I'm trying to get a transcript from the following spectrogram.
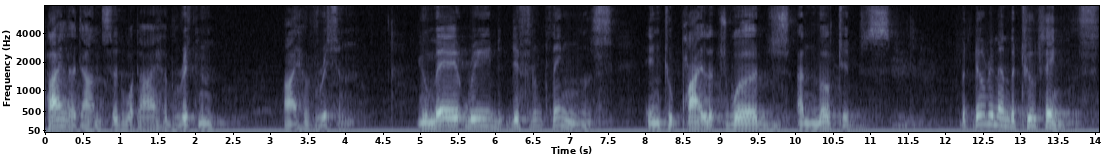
Pilate answered, What I have written, I have written. You may read different things into Pilate's words and motives, but do remember two things.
